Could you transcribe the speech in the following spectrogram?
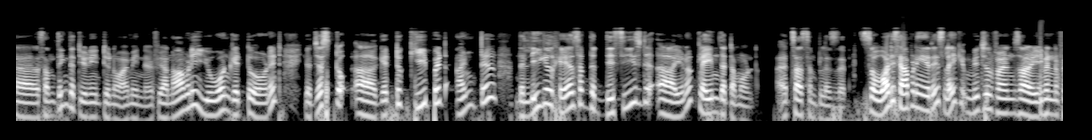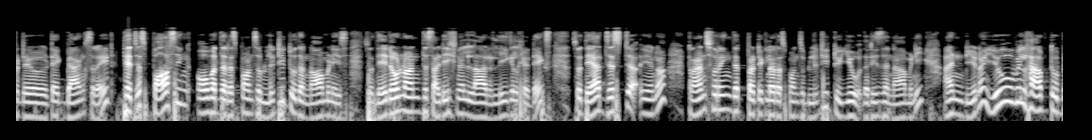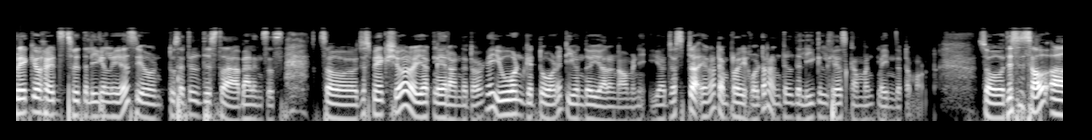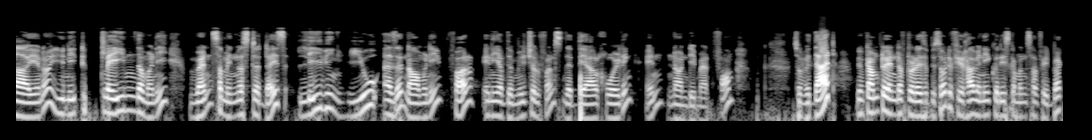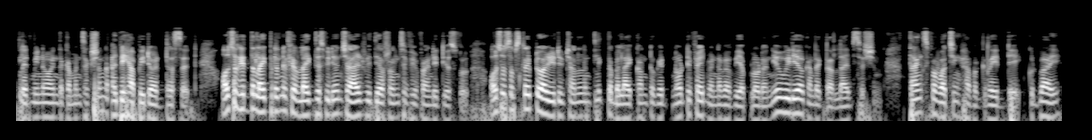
uh, something that you need to know. I mean if you are nominee you won't get to own it. You just to, uh, get to keep it until the legal heirs of the deceased uh, you know claim that amount It's as simple as that. So what is happening here is like mutual funds or even if they take banks, right? They're just passing over the responsibility to the nominees. So they don't want this additional or legal headaches. So they are just uh, you know transferring that particular responsibility to you. That is the nominee, and you know you will have to break your heads with the legal layers you to settle this uh, balances. So just make sure you're clear on that. Okay, you won't get to own it even though you are a nominee. You're just uh, you know temporary holder until the legal case come and claim that amount. So this is how uh, you know you need to claim the money when some investor dies, leaving you as a nominee for any of the mutual funds that they are holding in non-demat form. So with that, we've come to end of today's episode. If you have any queries, comments, or feedback, let me know in the comment section. I'll be happy to address it. Also, hit the like button if you have liked this video and share it with your friends if you find it useful. Also, subscribe to our YouTube channel and click the bell icon to get notified whenever we upload a new video, or conduct a live session. Thanks for watching. Have a great day. Goodbye.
